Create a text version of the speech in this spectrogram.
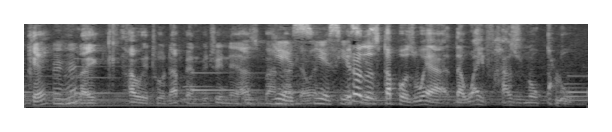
okay? Like how it would happen between the husband Mm-hmm. Yes, and the wife. yes, You know yes. those couples where the wife has no clue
